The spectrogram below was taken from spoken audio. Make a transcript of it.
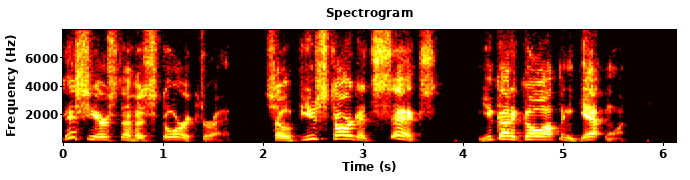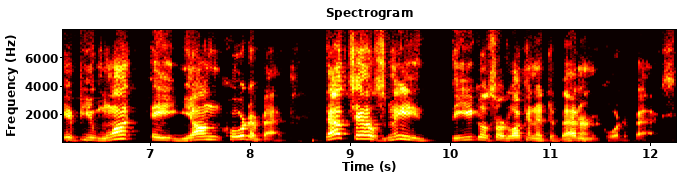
This year's the historic draft. So if you start at six, you got to go up and get one. If you want a young quarterback, that tells me the Eagles are looking at the veteran quarterbacks.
